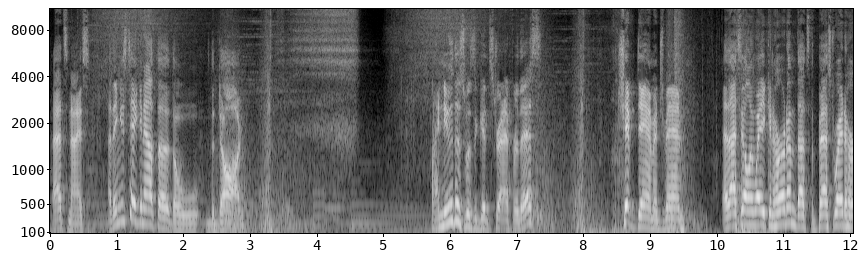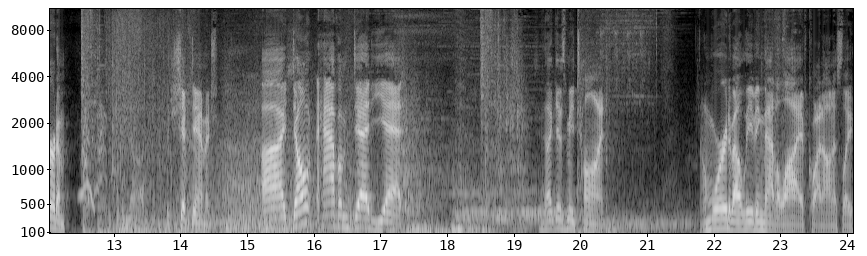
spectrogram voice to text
That's nice. I think he's taking out the the the dog. I knew this was a good strat for this. Chip damage, man. And that's the only way you can hurt him. That's the best way to hurt him. The chip damage. I don't have him dead yet. That gives me taunt. I'm worried about leaving that alive, quite honestly.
